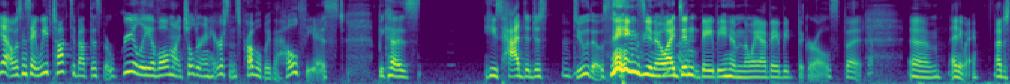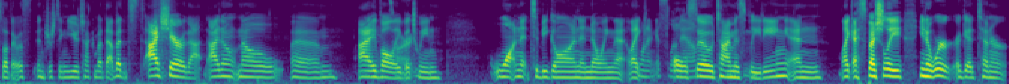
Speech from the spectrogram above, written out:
yeah. I was gonna say we've talked about this, but really, of all my children, Harrison's probably the healthiest because he's had to just Mhm. do those things. You know, I didn't baby him the way I babied the girls, but. Um. Anyway, I just thought that was interesting. You talking about that, but I share that. I don't know. Um. I volley between wanting it to be gone and knowing that, like, slow down. also time is Mhm. fleeting and like especially you know we're a good 10 or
